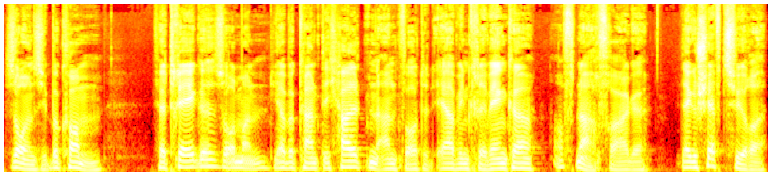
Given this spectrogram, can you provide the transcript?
sollen sie bekommen. Verträge soll man ja bekanntlich halten, antwortet Erwin Krewenker auf Nachfrage. Der Geschäftsführer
